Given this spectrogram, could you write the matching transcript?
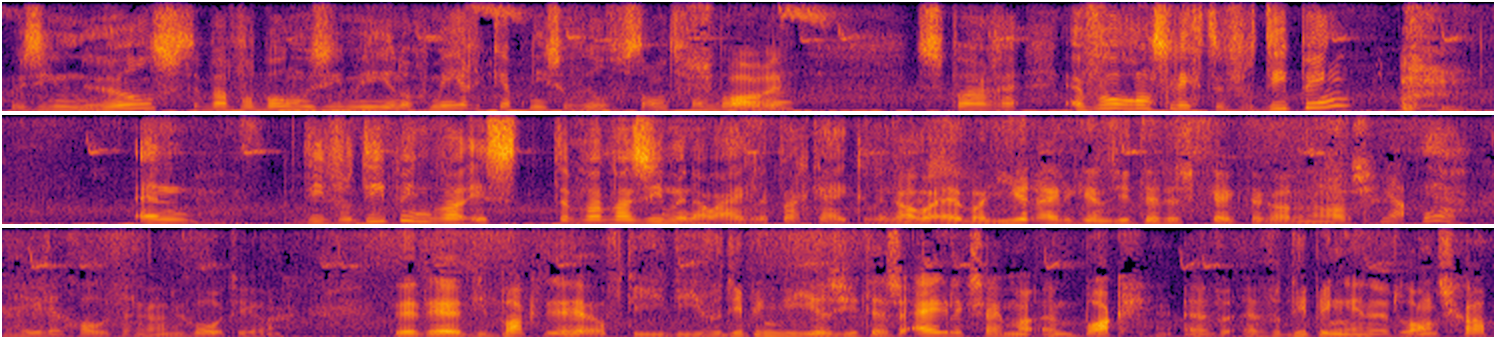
We zien hulst. Wat voor bomen zien we hier nog meer? Ik heb niet zoveel verstand van bomen. Sparren. En voor ons ligt de verdieping. en die verdieping, waar, is de- waar, waar zien we nou eigenlijk? Waar kijken we naar? Nou, wa- wat je hier eigenlijk in ziet, dit is, kijk, daar gaat een haas. ja. Een hele grote. Ja, een grote, ja. Dit, eh, die bak, eh, of die, die verdieping die je hier ziet, dat is eigenlijk zeg maar een bak, een, ver- een verdieping in het landschap,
